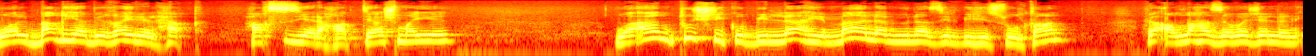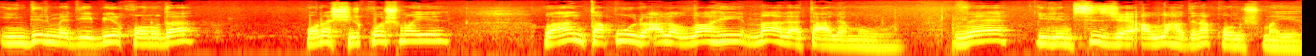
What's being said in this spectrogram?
vel bagye bi gayril hak. Haksız yere haddi aşmayı ve en tuşriku billahi ma lem yunazil bihi sultan ve Allah Azze ve Celle'nin indirmediği bir konuda ona şirk koşmayı ve en tekulu alallahi ma la ta'lemun ve ilimsizce Allah adına konuşmayı.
